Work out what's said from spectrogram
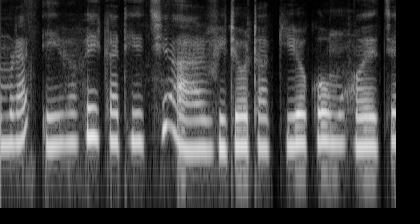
আমরা এইভাবেই কাটিয়েছি আর ভিডিওটা কীরকম হয়েছে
